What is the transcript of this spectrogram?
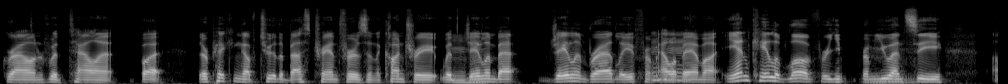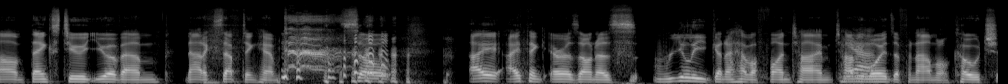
ground with talent, but they're picking up two of the best transfers in the country with Mhm. Jalen ba- Jalen Bradley from Mhm. Alabama and Caleb Love for, U- from Mhm. UNC. Um, thanks to U of M not accepting him. so I I think Arizona's really gonna have a fun time. Tommy Yeah. Lloyd's a phenomenal coach.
